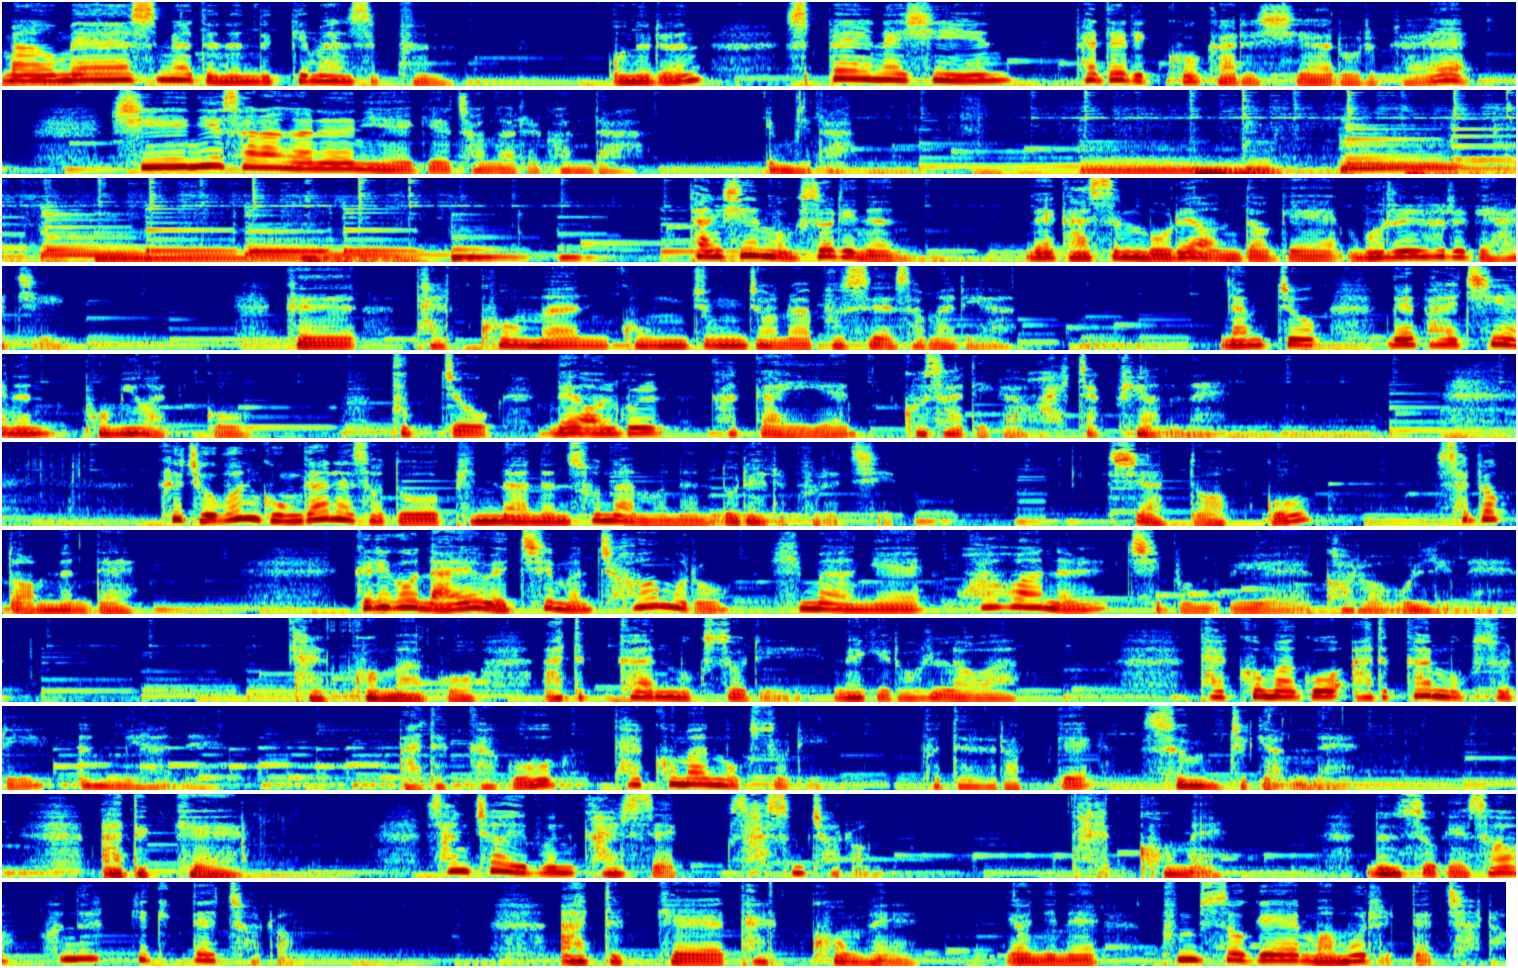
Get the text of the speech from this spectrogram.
마음에 스며드는 느낌 한 스푼. 오늘은 스페인의 시인 페데리코 가르시아 로르카의 시인이 사랑하는 이에게 전화를 건다. 입니다. 당신 목소리는 내 가슴 모래 언덕에 물을 흐르게 하지. 그 달콤한 공중전화 부스에서 말이야. 남쪽 내 발치에는 봄이 왔고, 북쪽 내 얼굴 가까이엔 고사리가 활짝 피었네. 그 좁은 공간에서도 빛나는 소나무는 노래를 부르지. 씨앗도 없고 새벽도 없는데 그리고 나의 외침은 처음으로 희망의 화환을 지붕 위에 걸어 올리네. 달콤하고 아득한 목소리 내게로 흘러와 달콤하고 아득한 목소리 음미하네. 아득하고 달콤한 목소리. 부드럽게 숨 죽였네. 아득해. 상처 입은 갈색 사슴처럼. 달콤해. 눈 속에서 흐느낄 때처럼. 아득해 달콤해. 연인의 품 속에 머무를 때처럼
